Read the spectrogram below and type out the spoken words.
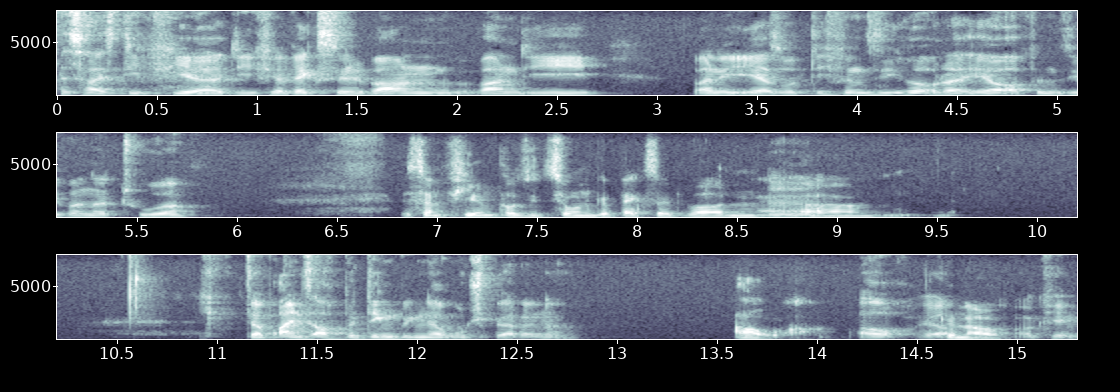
Das heißt, die vier, die vier Wechsel waren, waren, die, waren die eher so defensiver oder eher offensiver Natur? Ist an vielen Positionen gewechselt worden. Mhm. Ähm, glaube, eins auch bedingt wegen der Rotsperre, ne? Auch. Auch, ja. Genau. Okay.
